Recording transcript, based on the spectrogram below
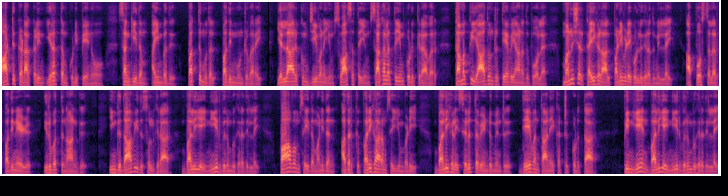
ஆட்டுக்கடாக்களின் இரத்தம் குடிப்பேனோ? சங்கீதம் ஐம்பது பத்து முதல் பதிமூன்று வரை. எல்லாருக்கும் ஜீவனையும் சுவாசத்தையும் சகலத்தையும் கொடுக்கிற அவர் தமக்கு யாதொன்று தேவையானது போல மனுஷர் கைகளால் பணிவிடை கொள்ளுகிறதும் இல்லை அப்போஸ்தலர் பதினேழு இருபத்து நான்கு. இங்கு தாவீது சொல்கிறார் பலியை நீர் விரும்புகிறதில்லை. பாவம் செய்த மனிதன் அதற்கு பரிகாரம் செய்யும்படி பலிகளை செலுத்த வேண்டும் என்று தேவன் தானே கற்றுக் கொடுத்தார். பின் ஏன் பலியை நீர் விரும்புகிறதில்லை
